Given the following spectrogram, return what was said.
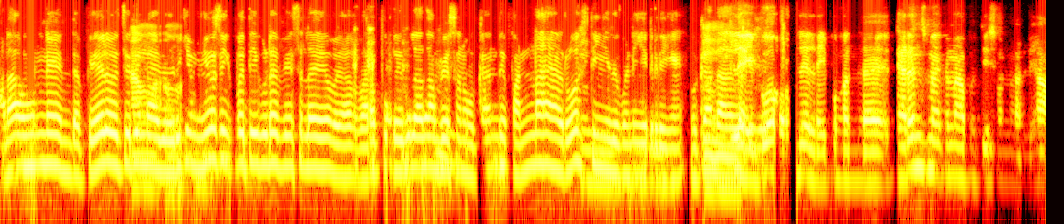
ஆனா ஒண்ணு இந்த பேரை வச்சுட்டு நான் இது. வரைக்கும் மியூசிக் பத்தி கூட பேசல. வரப்போற இதுலதான் பேசணும். உட்காந்து பண்ணா ரோஸ்டிங் இது பண்ணிக்கிட்டு இருக்கேன். உட்காந்து. இல்ல இப்போ இல்ல இல்ல இப்போ அந்த டெரன்ஸ் மேக்கனா பத்தி சொன்னார் இல்லையா?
